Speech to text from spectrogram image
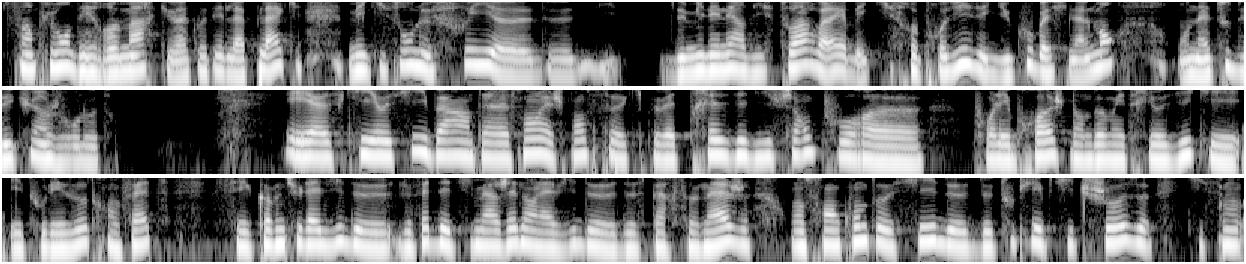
simplement des remarques à côté de la plaque, mais qui sont le fruit euh, de, de millénaires d'histoire, voilà, bah, qui se reproduisent et que du coup, bah, finalement, on a toutes vécu un jour ou l'autre. Et euh, ce qui est aussi hyper intéressant, et je pense euh, qu'il peut être très édifiant pour pour les proches d'endométriosique et, tous les autres, en fait, c'est comme tu l'as dit, le fait d'être immergé dans la vie de, ce personnage, on se rend compte aussi de, toutes les petites choses qui sont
